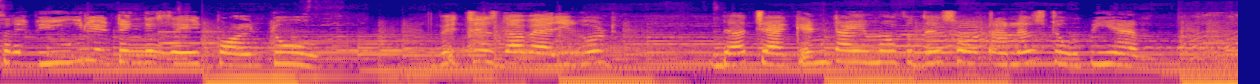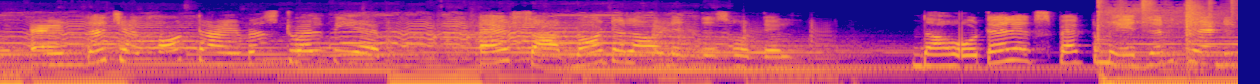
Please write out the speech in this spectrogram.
Its review rating is 8.2, which is the very good. The check-in time of this hotel is 2 p.m. and the check-out time is 12 p.m. Pets are not allowed in this hotel. The hotel expects major credit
